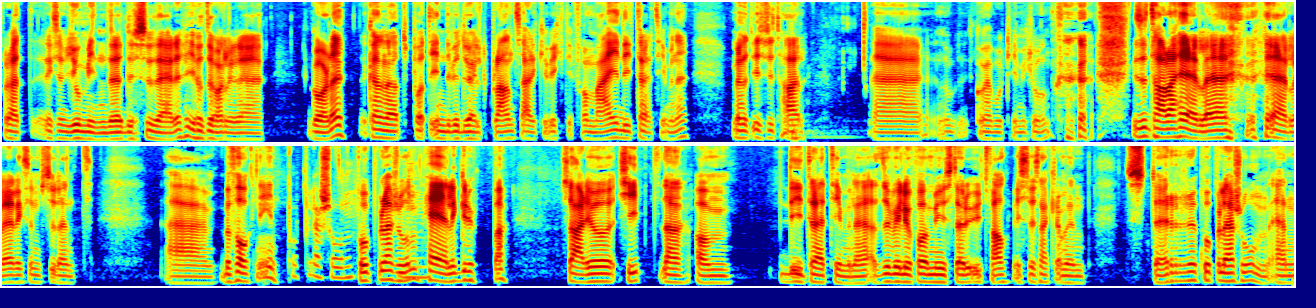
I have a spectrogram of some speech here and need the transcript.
for at liksom, jo mindre du studerer, jo dårligere går det. Det kan være at på et individuelt plan så er det ikke viktig for meg, de tre timene. Men at hvis vi tar eh, Nå kom jeg bort til mikrofonen. hvis du tar da hele, hele liksom student... Eh, befolkningen, Populasjonen. populasjonen, hele gruppa, så er det jo kjipt da om de tre timene altså Du vil jo få mye større utfall hvis du snakker om en større populasjon enn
